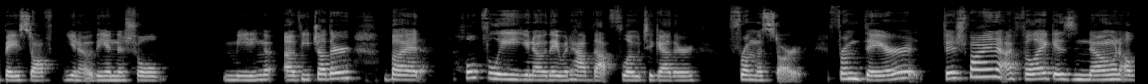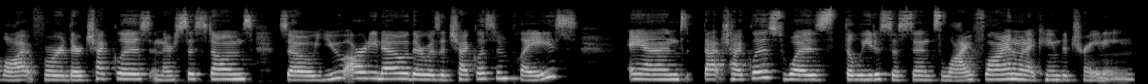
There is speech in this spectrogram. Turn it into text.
based off you know the initial meeting of each other but hopefully you know they would have that flow together from the start from there fishbein i feel like is known a lot for their checklists and their systems so you already know there was a checklist in place And that checklist was the lead assistant's lifeline when it came to training.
